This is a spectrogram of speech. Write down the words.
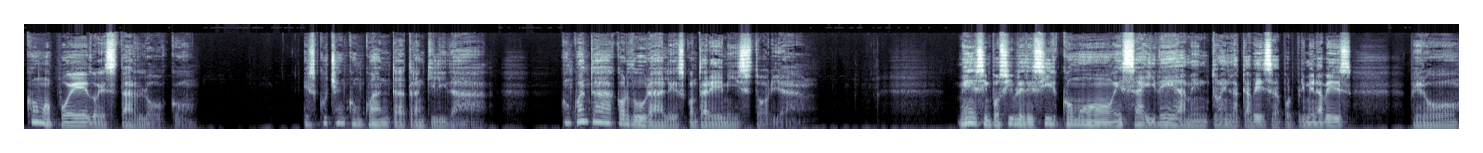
¿Cómo puedo estar loco? Escuchen con cuánta tranquilidad, con cuánta cordura les contaré mi historia. Me es imposible decir cómo esa idea me entró en la cabeza por primera vez, pero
